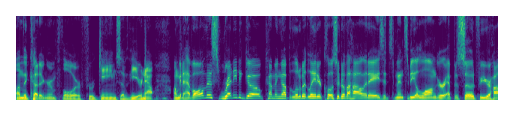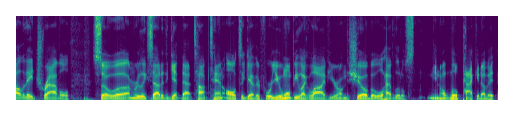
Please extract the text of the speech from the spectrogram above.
on the cutting room floor for games of the year. Now, I'm going to have all this ready to go coming up a little bit later, closer to the holidays. It's meant to be a longer episode for your holiday travel. So uh, I'm really excited to get that top 10 all together for you. It won't be like live here on the show, but we'll have a little, you know, little packet of it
